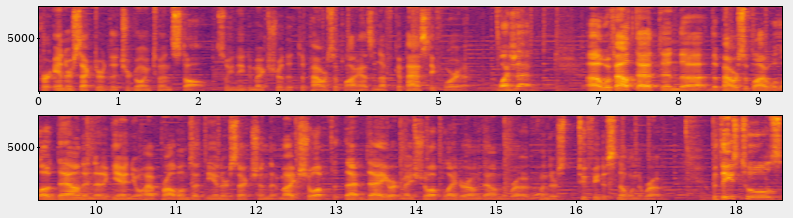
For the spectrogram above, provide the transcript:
per intersector that you're going to install. So you need to make sure that the power supply has enough capacity for it. Why is that? Uh, without that, then the, the power supply will load down and again, you'll have problems at the intersection that might show up th that day or it may show up later on down the road when there's two feet of snow on the road. With these tools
